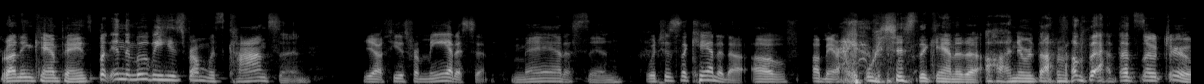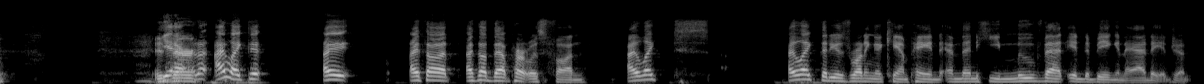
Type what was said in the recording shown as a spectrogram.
running campaigns. But in the movie, he's from Wisconsin, Yes, he is from Madison, Madison, which is the Canada of America. which is the Canada. Oh, I never thought about that. That's so true. Is yeah, there? I liked it. I I thought I thought that part was fun. I liked I liked that he was running a campaign and then he moved that into being an ad agent.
